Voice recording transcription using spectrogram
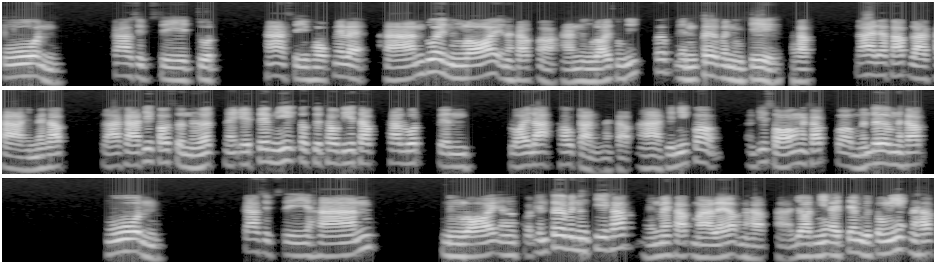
คูณเก้าสิบสี่จุดห้าสี่หกนี่แหละ หารด้วยหนึ่งร้อยนะครับ อ่า หารหนึ่งร้อยตรงนี้เพิ่ม enter เป็นหนึ่งทีนะครับ ได้แล้วครับ ราคาเห็นไหมครับ ราคาที่เขาเสนอในไอเทมนี้ก็คือเท่านี้ครับ ถ้าลดเป็นร้อยละเท่ากันนะครับ อ่า ทีนี้ก็อันที่สองนะครับ ก็เหมือนเดิมนะครับคูณเก้าสิบสี่หารหนึ่งร้อยอ่ากด enter เป็นหนึ่งทีครับ เห็นไหมครับ มาแล้วนะครับ อ่ายอดนี้ไอเทมอยู่ตรงนี้นะครับ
